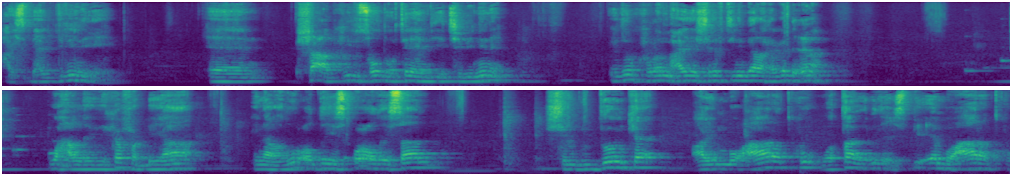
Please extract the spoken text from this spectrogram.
Ha isbahadiline shacabkii idin soo doortay handiya jebinine idinkuna maxay sharaftiini meela kaga dhicina waxaa laydinka fadhiyaa inaad u odays u codaysaan shir guddoonka ay mucaaradku wataan labada xisbi ee mucaaradku.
